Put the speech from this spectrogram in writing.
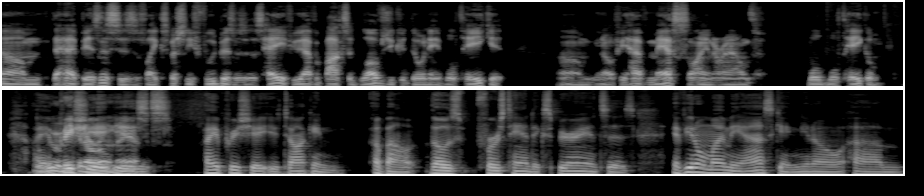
um, that had businesses, like especially food businesses, hey, if you have a box of gloves you could donate, we'll take it. Um, you know, if you have masks lying around, we'll we'll take them. I we appreciate you. Masks. I appreciate you talking about those firsthand experiences. If you don't mind me asking, you know, um,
